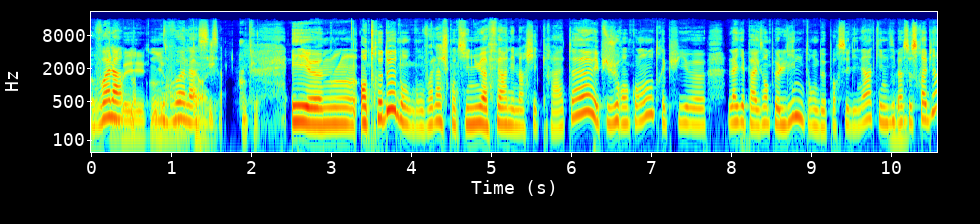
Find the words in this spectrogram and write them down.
Voilà, venir, euh, voilà, c'est ça. Et euh, entre deux, donc bon voilà, je continue à faire les marchés de créateurs et puis je rencontre et puis euh, là il y a par exemple Lynn donc de Porcelinard qui me dit Mhm. bah ce serait bien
